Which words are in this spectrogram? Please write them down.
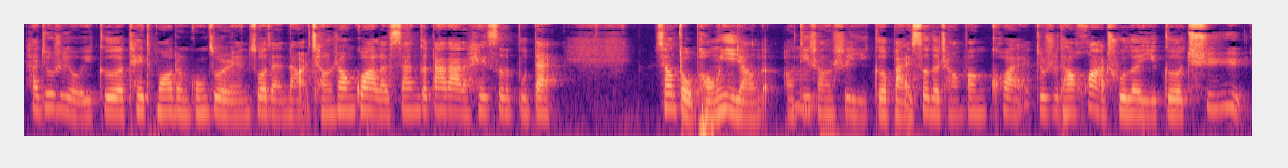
他就是有一个 Tate Modern 工作人员坐在那儿，墙上挂了三个大大的黑色的布袋。像斗篷一样的啊，地上是一个白色的长方块，就是他画出了一个区域。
